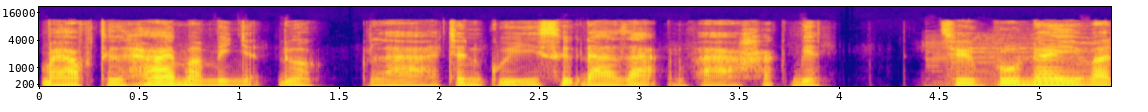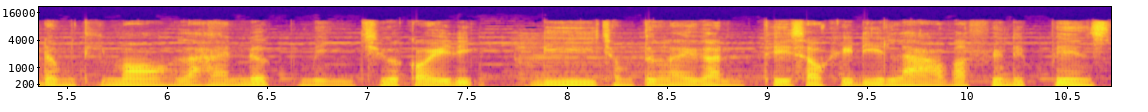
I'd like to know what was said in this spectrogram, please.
Bài học thứ hai mà mình nhận được là trân quý sự đa dạng và khác biệt. Trừ Brunei và Đông Timor là hai nước mình chưa có ý định đi trong tương lai gần thì sau khi đi Lào và Philippines,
